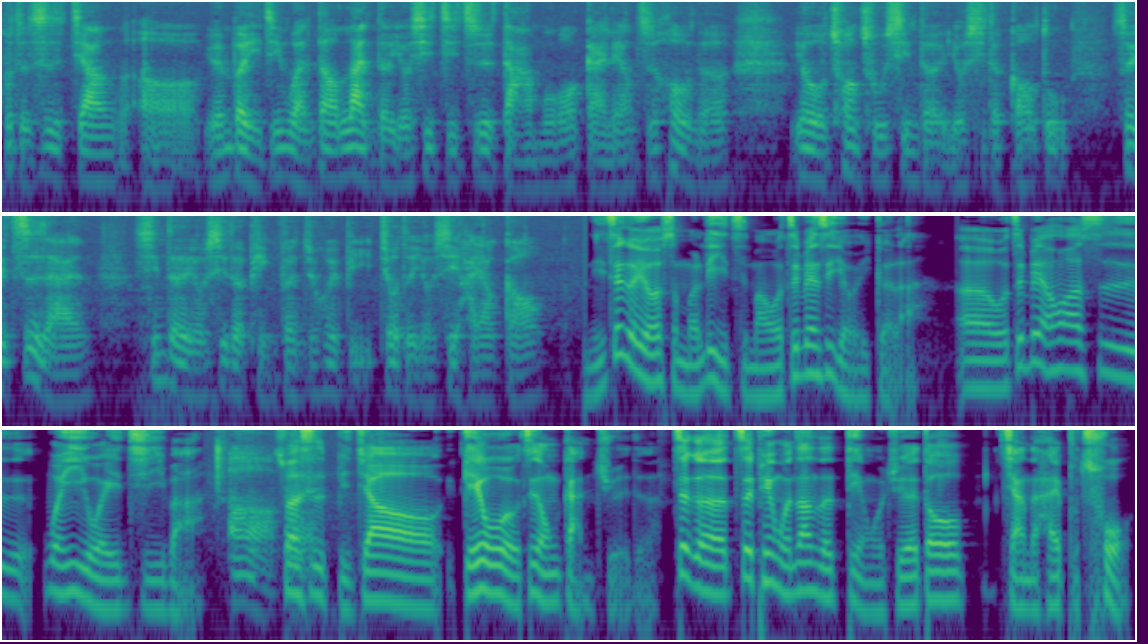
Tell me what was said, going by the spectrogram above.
或者是将呃原本已经玩到烂的游戏机制打磨改良之后呢，又创出新的游戏的高度，所以自然新的游戏的评分就会比旧的游戏还要高。你这个有什么例子吗？我这边是有一个啦，呃，我这边的话是《瘟疫危机》吧，哦，算是比较给我有这种感觉的。这个这篇文章的点，我觉得都讲的还不错，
